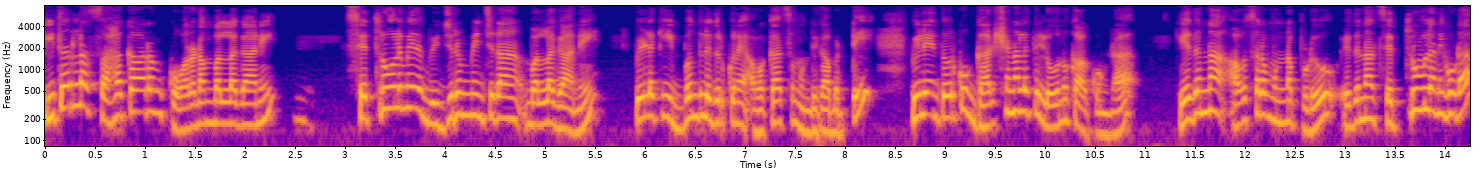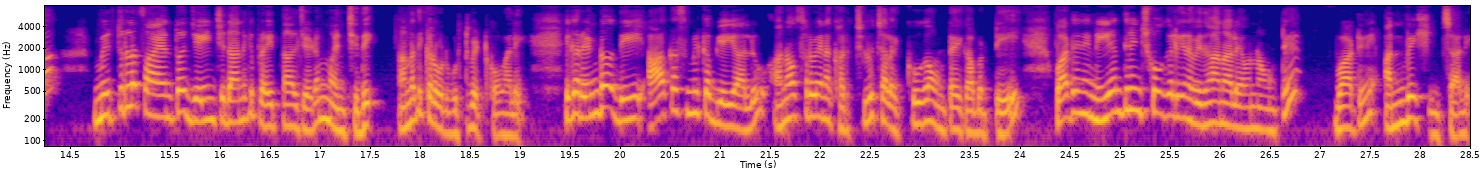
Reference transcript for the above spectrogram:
ఇతరుల సహకారం కోరడం వల్ల కానీ శత్రువుల మీద విజృంభించడం వల్ల కానీ వీళ్ళకి ఇబ్బందులు ఎదుర్కొనే అవకాశం ఉంది కాబట్టి వీలైనంతవరకు ఘర్షణలకి లోను కాకుండా ఏదన్నా అవసరం ఉన్నప్పుడు ఏదైనా శత్రువులని కూడా మిత్రుల సాయంతో జయించడానికి ప్రయత్నాలు చేయడం మంచిది అన్నది ఇక్కడ ఒకటి గుర్తుపెట్టుకోవాలి. ఇక రెండోది ఆకస్మిక వ్యయాలు అనవసరమైన ఖర్చులు చాలా ఎక్కువగా ఉంటాయి కాబట్టి వాటిని నియంత్రించుకోగలిగిన విధానాలు ఏమైనా ఉంటే వాటిని అన్వేషించాలి.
